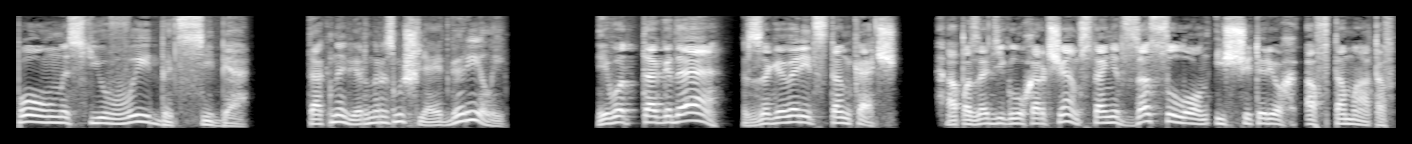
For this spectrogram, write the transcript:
полностью выдать себя. Так, наверное, размышляет Горелый. И вот тогда заговорит станкач, а позади глухарчан встанет заслон из четырех автоматов.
